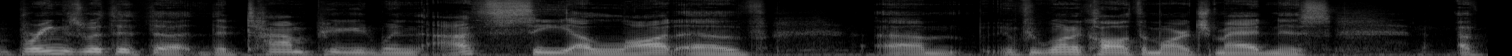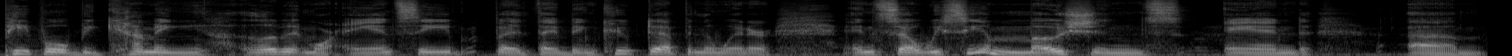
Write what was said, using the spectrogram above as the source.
brings with it the the time period when I see a lot of, um, if we want to call it the March Madness, of people becoming a little bit more antsy, but they've been cooped up in the winter, and so we see emotions and um,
